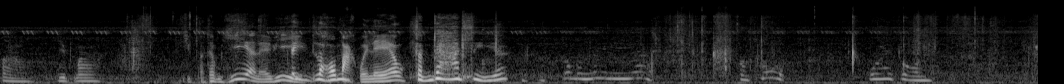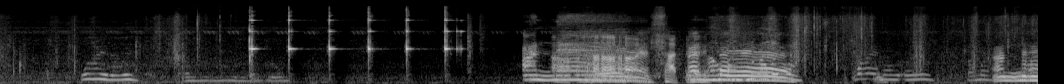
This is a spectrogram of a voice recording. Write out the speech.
เปล่าหยิบมาหยิบมาทำเฮียอะไรพี่ไอ้หลอมปักไว้แล้ว สันดานเสียก็มันไม่มีอะ ขอโทษไหว้ก่อนไหว้เลยอันแน่สัตว์เลอัยนเอาแน่เอาเอาไหว้เลยเออเอามาอันแน่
